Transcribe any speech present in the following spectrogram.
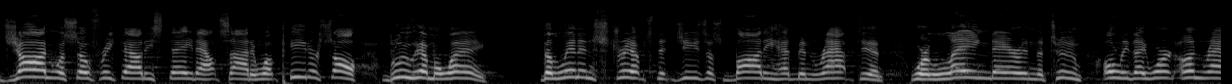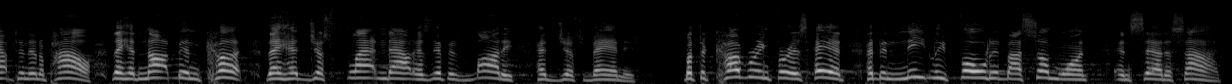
John was so freaked out he stayed outside, and what Peter saw blew him away. The linen strips that Jesus' body had been wrapped in were laying there in the tomb, only they weren't unwrapped and in a pile. They had not been cut, they had just flattened out as if his body had just vanished. But the covering for his head had been neatly folded by someone and set aside.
